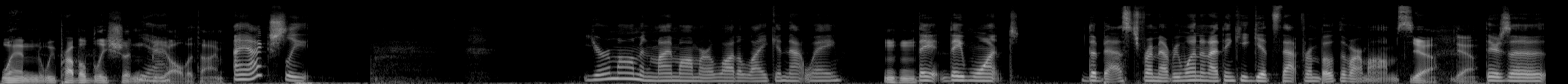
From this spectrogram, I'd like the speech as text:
when we probably shouldn't be all the time. I actually, your mom and my mom are a lot alike in that way. hmm They they want the best from everyone, and I think he gets that from both of our moms. Yeah, yeah, There's a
